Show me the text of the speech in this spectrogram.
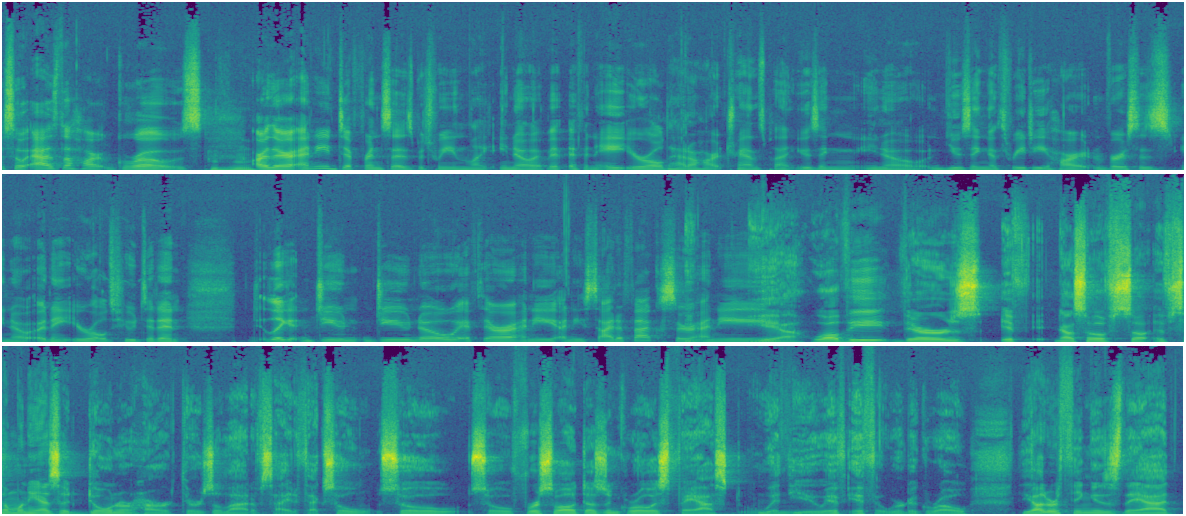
so as the heart grows, mm-hmm. are there any differences between like you know if, if an eight year old had a heart transplant using you know using a three D heart versus you know an eight year old who didn't? Like do you do you know if there are any any side effects or any yeah. Well the there's if now so if so if someone has a donor heart there's a lot of side effects. So so so first of all it doesn't grow as fast with mm-hmm. you if, if it were to grow. The other thing is that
